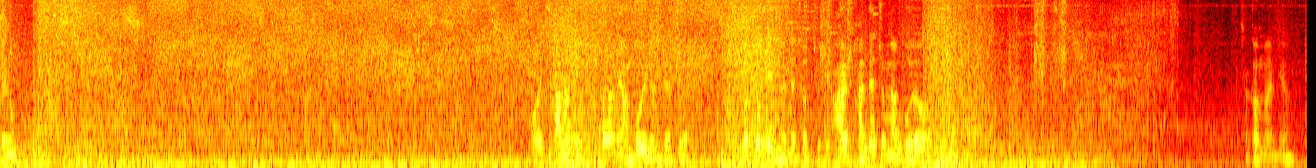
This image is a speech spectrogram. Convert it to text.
끊어. 어 사람이 사람이 안 보이는데 또? 저쪽에 있는데 저쪽에. 아 반대쪽만 보여. 잠깐만요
